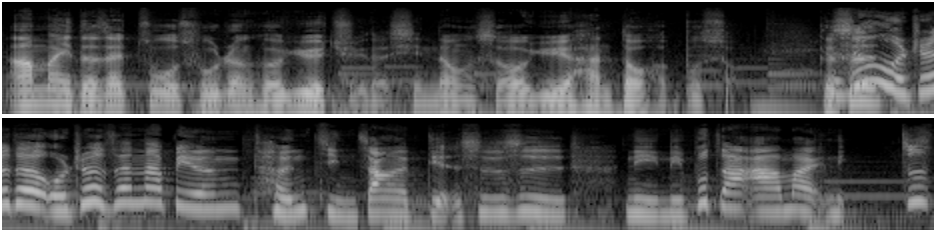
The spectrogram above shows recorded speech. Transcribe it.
阿麦德在做出任何越矩的行动的时候，约翰都很不爽。可是，我觉得，我觉得在那边很紧张的点是不是你？你不知道阿麦，你就是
